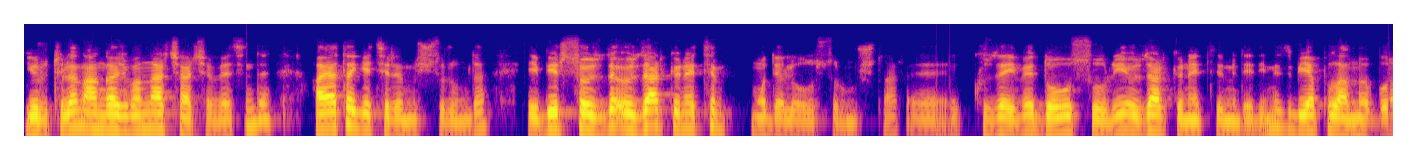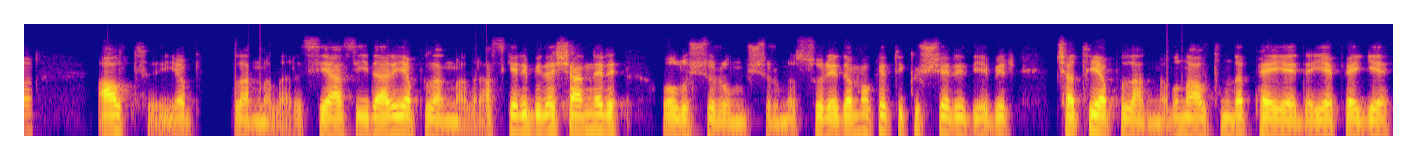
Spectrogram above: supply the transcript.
yürütülen angajmanlar çerçevesinde hayata geçirilmiş durumda. E, bir sözde özerk yönetim modeli oluşturmuşlar. E, Kuzey ve Doğu Suriye özerk yönetimi dediğimiz bir yapılanma. Bunun alt yapılanmaları, siyasi idari yapılanmaları, askeri bileşenleri oluşturulmuş durumda. Suriye Demokratik Güçleri diye bir çatı yapılanma. Bunun altında PYD, YPG,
